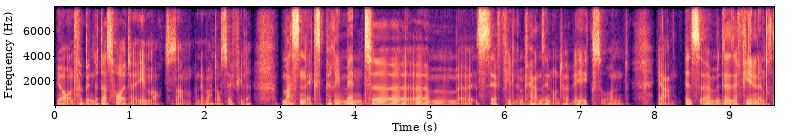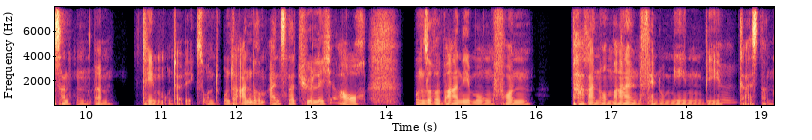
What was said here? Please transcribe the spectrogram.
Ja, und verbindet das heute eben auch zusammen. Und er macht auch sehr viele Massenexperimente, ähm, ist sehr viel im Fernsehen unterwegs und ja, ist äh, mit sehr, sehr vielen interessanten ähm, Themen unterwegs. Und unter anderem eins natürlich auch unsere Wahrnehmung von paranormalen Phänomenen wie mhm. Geistern.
